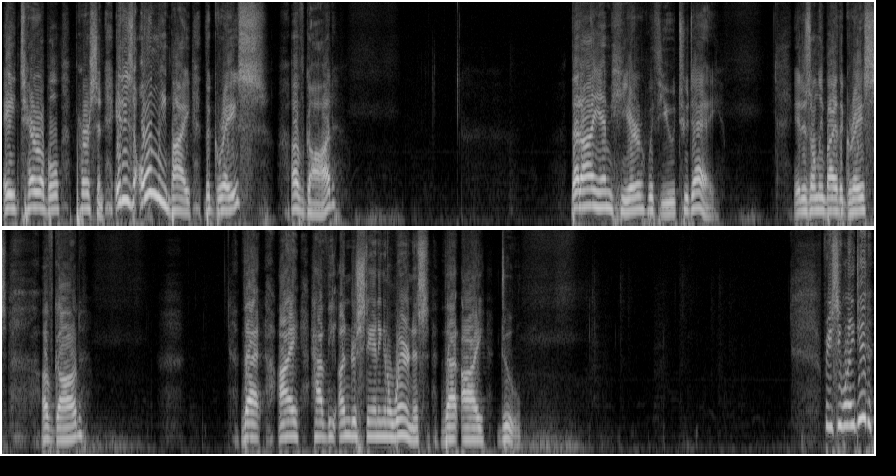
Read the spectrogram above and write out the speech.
a terrible person. It is only by the grace of God that I am here with you today. It is only by the grace of God that I have the understanding and awareness that I do. For you see, when I did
